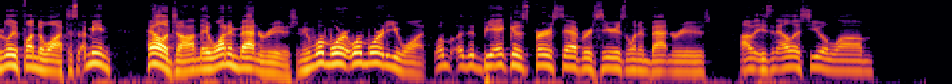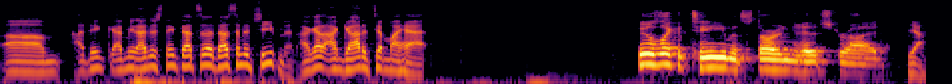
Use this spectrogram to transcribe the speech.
really fun to watch. I mean, hell, John, they won in Baton Rouge. I mean, what more? What more do you want? What, the Bianco's first ever series win in Baton Rouge. Uh, he's an LSU alum. Um, I think. I mean, I just think that's a that's an achievement. I got I got to tip my hat. Feels like a team that's starting to hit its stride. Yeah,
